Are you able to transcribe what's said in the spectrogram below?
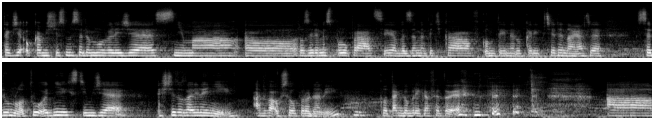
Takže okamžitě jsme se domluvili, že s nima uh, rozjedeme spolupráci a vezeme teďka v kontejneru, který přijede na jaře, sedm lotů od nich s tím, že ještě to tady není a dva už jsou prodaný. Jako tak dobrý kafe to je. a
